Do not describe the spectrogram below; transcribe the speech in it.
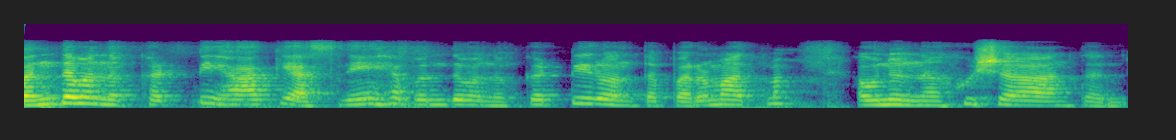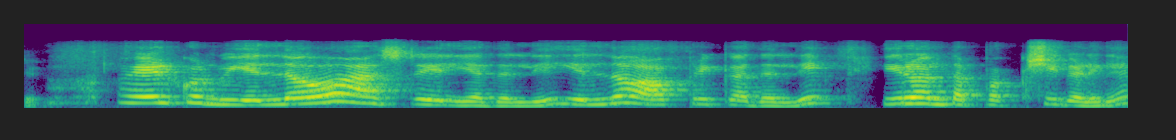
ಬಂಧವನ್ನು ಕಟ್ಟಿ ಹಾಕಿ, ಆ ಸ್ನೇಹ ಬಂಧವನ್ನು ಕಟ್ಟಿರೋ ಪರಮಾತ್ಮ ಅವನು ನಹುಷ ಅಂತಂದ್ರು ಹೇಳ್ಕೊಂಡ್ವಿ ಎಲ್ಲೋ ಆಸ್ಟ್ರೇಲಿಯಾದಲ್ಲಿ, ಎಲ್ಲೋ ಆಫ್ರಿಕಾದಲ್ಲಿ ಇರೋಂಥ ಪಕ್ಷಿಗಳಿಗೆ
